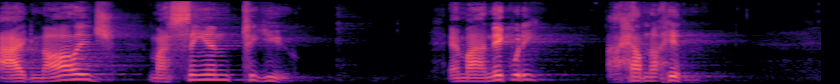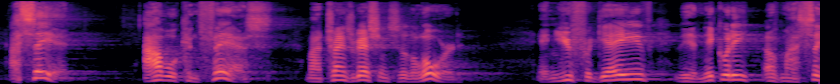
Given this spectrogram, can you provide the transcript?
I acknowledge my sin to you, and my iniquity I have not hidden. I said, I will confess my transgressions to the Lord, and you forgave the iniquity of my sin.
